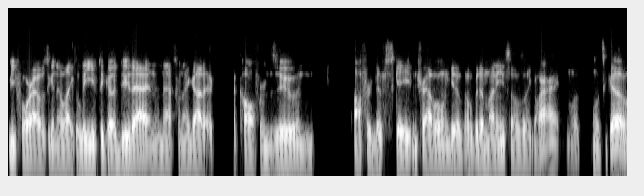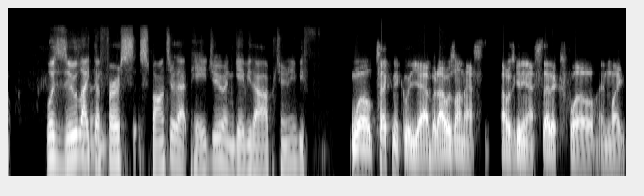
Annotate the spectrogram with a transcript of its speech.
before I was gonna like leave to go do that. And then that's when I got a, a call from Zoo and offered to skate and travel and get a little bit of money. So I was like, all right, let, let's go. was zoo like the first sponsor that paid you and gave you that opportunity bef- Well, technically, yeah, but I was on that. I was getting aesthetics flow and like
